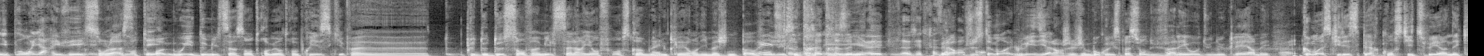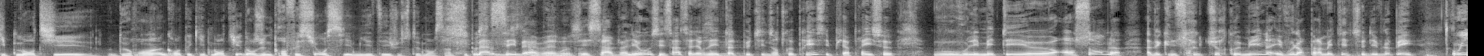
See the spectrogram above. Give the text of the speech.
ils pourront y arriver. Ils sont là, 3, oui, 2500, 3000 entreprises, qui, enfin, euh, plus de 220 000 salariés en France, quand même, le nucléaire. On n'imagine pas aujourd'hui. c'est très, très limité. c'est très alors, justement, lui il dit, alors j'aime beaucoup l'expression du valéo du nucléaire, mais comment est-ce qu'il espère constituer un équipementier de rang, un grand équipementier, dans une profession aussi émiettée, justement? C'est un petit peu bah, ça. C'est bah, bah, ça, valéo, c'est ça. C'est-à-dire, vous avez des tas de petites entreprises, et puis après, se, vous, vous, les mettez euh, ensemble avec une structure commune et vous leur permettez de se développer. Oui,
